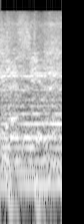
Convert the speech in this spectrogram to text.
Yes. you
